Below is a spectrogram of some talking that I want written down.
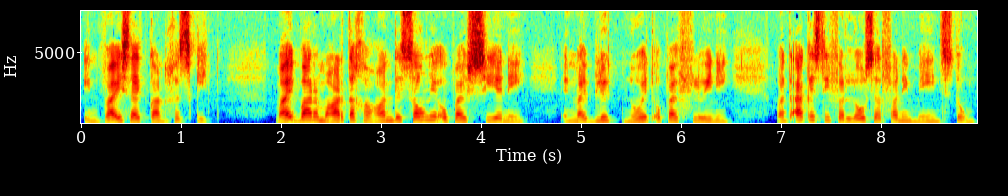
en weisheid kan geskiet. My barmhartige hande sal nie op hy see nie en my bloed nooit op hy vloei nie, want ek is die verlosser van die mensdom.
